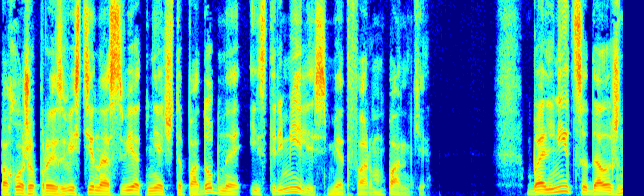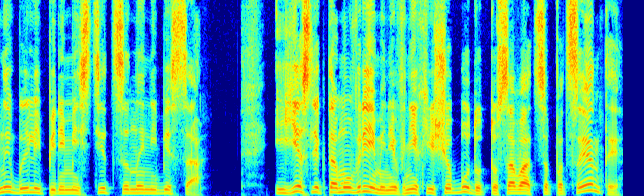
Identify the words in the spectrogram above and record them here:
Похоже, произвести на свет нечто подобное и стремились медфармпанки больницы должны были переместиться на небеса. И если к тому времени в них еще будут тусоваться пациенты,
